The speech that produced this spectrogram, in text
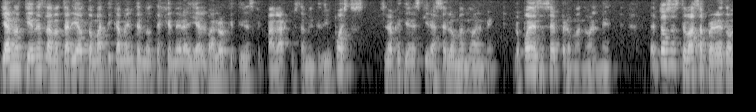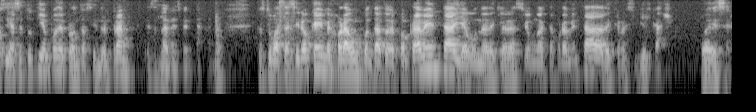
ya no tienes la notaría automáticamente, no te genera ya el valor que tienes que pagar justamente de impuestos, sino que tienes que ir a hacerlo manualmente. Lo puedes hacer, pero manualmente. Entonces te vas a perder dos días de tu tiempo de pronto haciendo el trámite. Esa es la desventaja, ¿no? Entonces tú vas a decir, ok, mejor hago un contrato de compra-venta y hago una declaración, una acta juramentada de que recibí el cash. Puede ser.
